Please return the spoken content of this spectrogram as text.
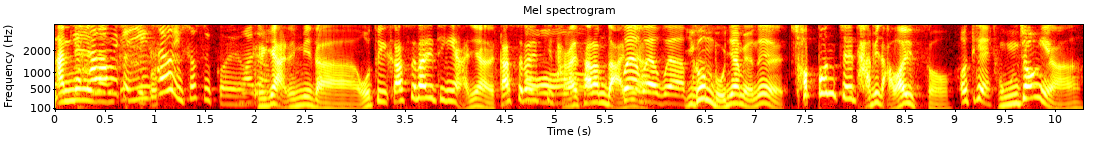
안 그렇게 빌려주면 하다 보니까 이 삐지고. 사연이 있었을 거예요. 맞아. 그게 아닙니다. 어떻게 가스라이팅이 아니야. 가스라이팅 어. 당할 사람도 아니야. 뭐야, 뭐야, 뭐야, 이건 뭐냐면은 첫 번째 답이 나와 있어. 어떻게? 동정이야.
